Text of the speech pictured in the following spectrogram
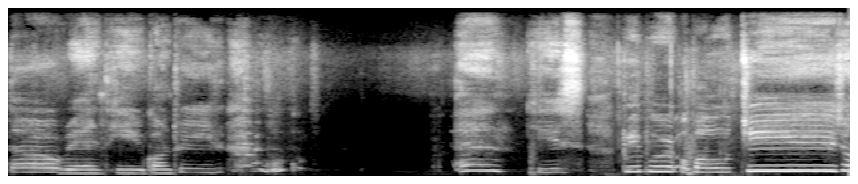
the rent he country and his people about Jesus.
